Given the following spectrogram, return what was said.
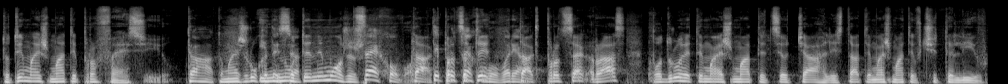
то ти маєш мати професію. Так, то маєш І, рухатися ну, ти не можеш цехово. Так, ти про тобто цехову варіант. Так, про це раз. По-друге, ти маєш мати цю тяглість, та, ти маєш мати вчителів.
